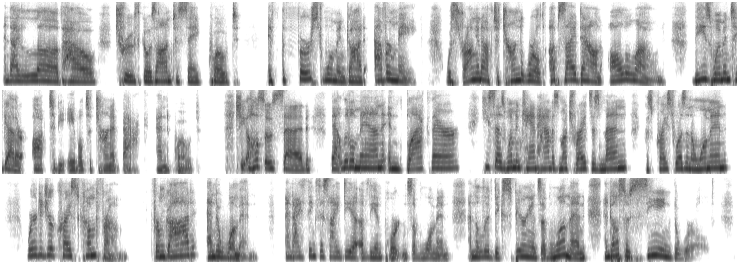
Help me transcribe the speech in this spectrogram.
And I love how truth goes on to say, quote, if the first woman God ever made was strong enough to turn the world upside down all alone, these women together ought to be able to turn it back. End quote. She also said that little man in black there, he says women can't have as much rights as men because Christ wasn't a woman. Where did your Christ come from? From God and a woman. And I think this idea of the importance of woman and the lived experience of woman and also seeing the world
